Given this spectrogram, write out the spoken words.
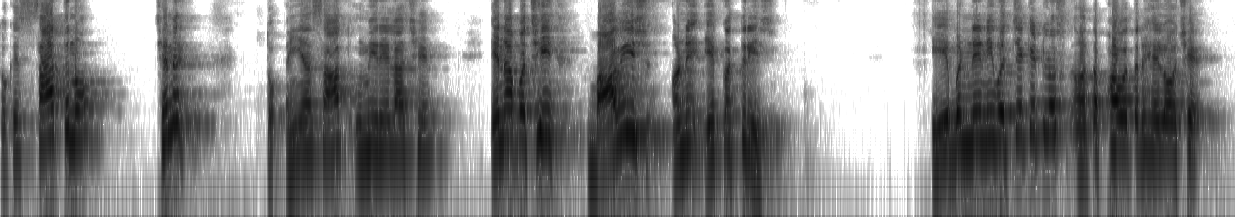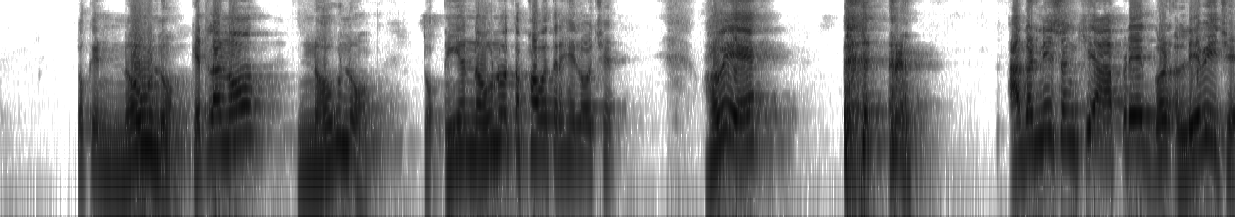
તો કે સાતનો. છે ને? તો અહીંયા સાત ઉમેરેલા છે. એના પછી બાવીસ અને એકત્રીસ. એ બંનેની વચ્ચે કેટલો તફાવત રહેલો છે? તો કે નવનો. કેટલાનો? નવનો. તો અહીંયા નવનો તફાવત રહેલો છે. હવે આગળની સંખ્યા આપણે લેવી છે,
